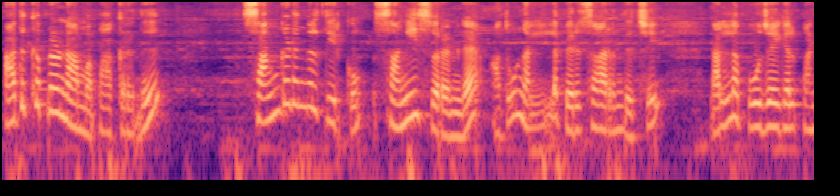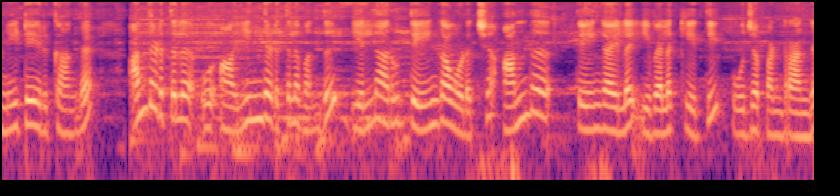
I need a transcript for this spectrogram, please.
அதுக்கப்புறம் நாம் பார்க்குறது சங்கடங்கள் தீர்க்கும் சனீஸ்வரனுங்க. அதுவும் நல்ல பெருசாக இருந்துச்சு. நல்ல பூஜைகள் பண்ணிகிட்டே இருக்காங்க. அந்த இடத்துல இந்த இடத்துல வந்து எல்லாரும் தேங்காய் உடைச்சி அந்த தேங்காயில் விளக்கேற்றி பூஜை பண்ணுறாங்க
